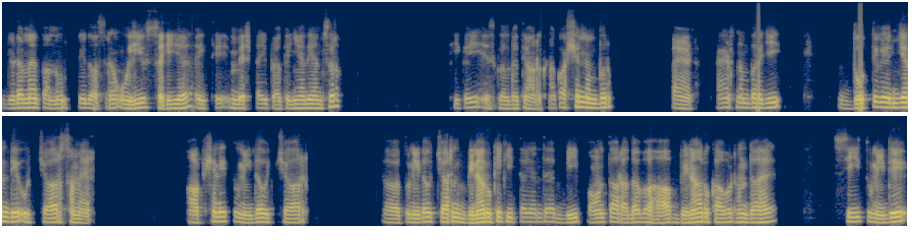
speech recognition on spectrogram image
ਜਿਹੜਾ ਮੈਂ ਤੁਹਾਨੂੰ ਉੱਤੇ ਦੱਸ ਰਿਹਾ, ਉਹੀ ਸਹੀ ਹੈ, ਇੱਥੇ ਮਿਸ ਟਾਈਪ ਹੈ ਕਈਆਂ ਦੇ ਆਨਸਰ ਠੀਕ ਹੈ ਜੀ, ਇਸ ਗੱਲ ਦਾ ਧਿਆਨ ਰੱਖਣਾ। ਕੁਐਸਚਨ ਨੰਬਰ 65 65 ਨੰਬਰ ਹੈ ਜੀ ਦੋਤ ਵਿਅੰਜਨ ਦੇ ਉਚਾਰ ਸਮੇਂ। ਆਪਸ਼ਨ ਏ ਧੁਨੀ ਦਾ ਉਚਾਰ ਧੁਨੀ ਦਾ ਉਚਾਰਨ ਬਿਨਾਂ ਰੁਕੇ ਕੀਤਾ ਜਾਂਦਾ ਹੈ। ਬੀ ਪੌਣ ਧਾਰਾ ਦਾ ਵਹਾਅ ਬਿਨਾਂ ਰੁਕਾਵਟ ਹੁੰਦਾ ਹੈ। ਸੀ ਧੁਨੀ ਦੇ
